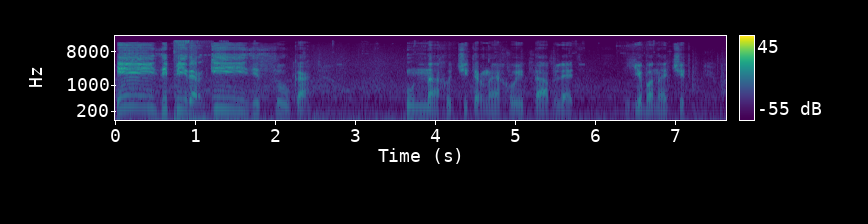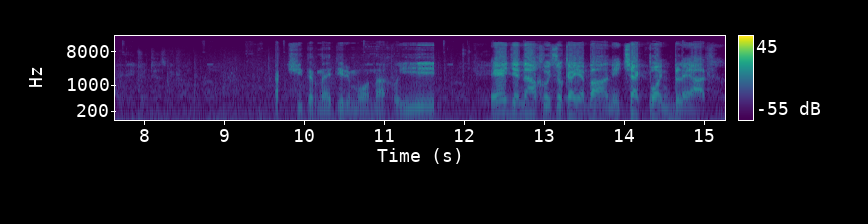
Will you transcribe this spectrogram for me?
Изи, пидор, изи, сука. У нахуй читерная хуета, блядь. Ебаная чит... Читерное дерьмо, нахуй. И... Jedzie na chuj, co jebani, checkpoint bleat.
